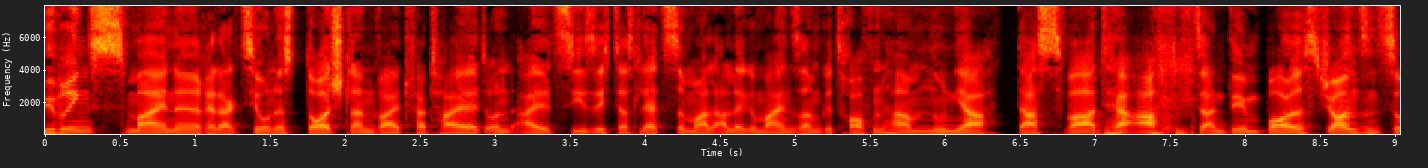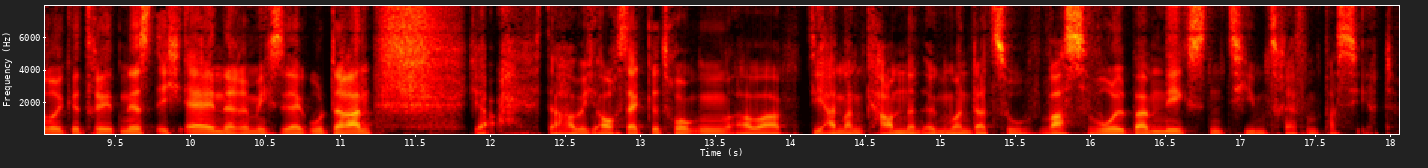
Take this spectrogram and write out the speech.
Übrigens, meine Redaktion ist deutschlandweit verteilt und als sie sich das letzte Mal alle gemeinsam getroffen haben, nun ja, das war der Abend, an dem Boris Johnson zurückgetreten ist. Ich erinnere mich sehr gut daran. Ja, da habe ich auch Sekt getrunken, aber die anderen kamen dann irgendwann dazu. Was wohl beim nächsten Teamtreffen passiert.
